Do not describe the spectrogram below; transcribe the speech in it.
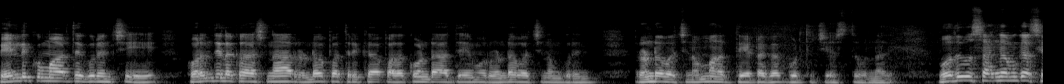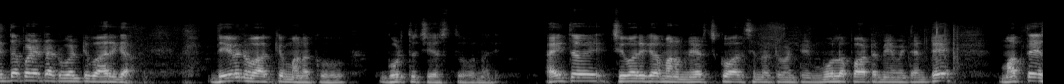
పెళ్ళి కుమార్తె గురించి కొరంతిలకు రాసిన రెండవ పత్రిక పదకొండో అధ్యాయము రెండవ వచనం గురించి రెండవ వచనం మనకు తేటగా గుర్తు చేస్తూ ఉన్నది. వధువు సంఘముగా సిద్ధపడేటటువంటి వారిగా దేవుని వాక్యం మనకు గుర్తు చేస్తూ ఉన్నది. అయితే చివరిగా మనం నేర్చుకోవాల్సినటువంటి మూల పాఠం ఏమిటంటే మత్తయి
